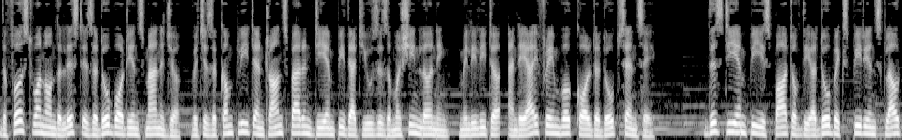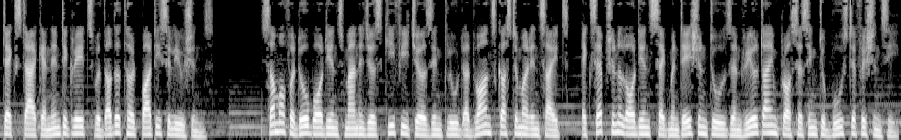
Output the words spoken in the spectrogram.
The first one on the list is Adobe Audience Manager, which is a complete and transparent DMP that uses a machine learning, milliliter, and AI framework called Adobe Sensei. This DMP is part of the Adobe Experience Cloud tech stack and integrates with other third-party solutions. Some of Adobe Audience Manager's key features include advanced customer insights, exceptional audience segmentation tools and real-time processing to boost efficiency.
